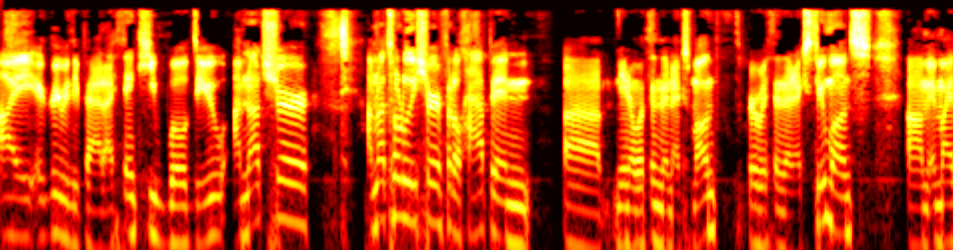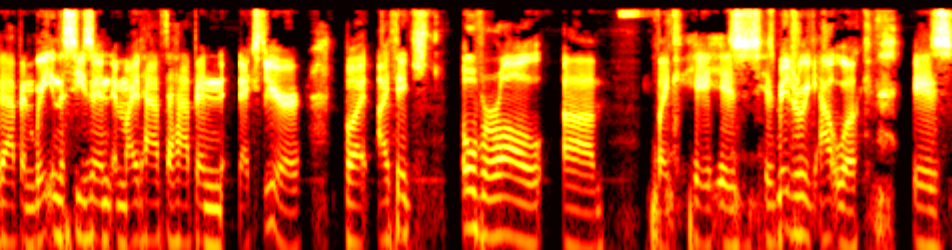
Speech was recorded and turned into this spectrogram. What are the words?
I agree with you, Pat. I think he will do. I'm not sure. I'm not totally sure if it'll happen uh, you know, within the next month or within the next two months. Um, it might happen late in the season. It might have to happen next year. But I think overall, um, like his his major league outlook is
